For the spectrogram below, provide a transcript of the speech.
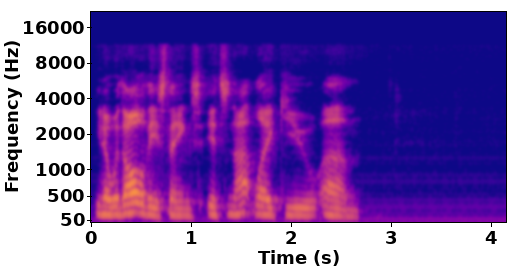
you know with all of these things, it's not like you. um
